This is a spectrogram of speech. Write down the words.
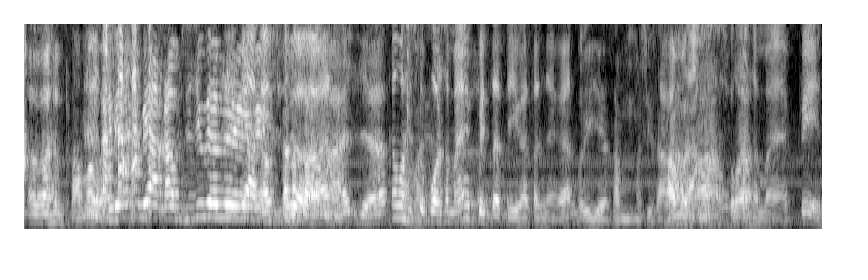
Apaan? sama Nah, nggak ini ini akamsi juga nih Iya, akamsi juga sama kan. Sama aja. Kan masih Sama sepupuan sama Epin tadi katanya kan? oh iya sama masih sama sih Sama, Sama. sepupuan Gua- sama Epin.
